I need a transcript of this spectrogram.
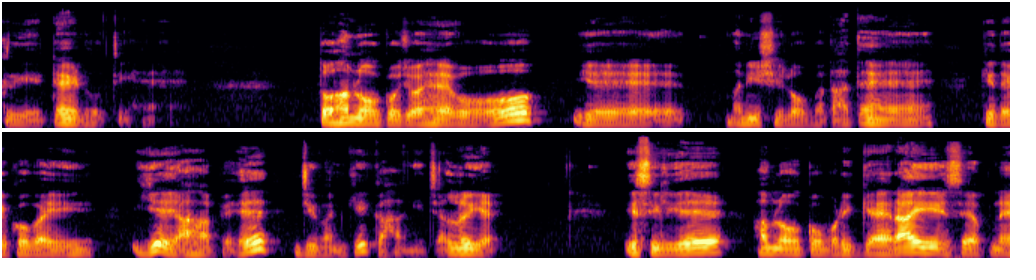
क्रिएटेड होती हैं। तो हम लोगों को जो है वो ये मनीषी लोग बताते हैं कि देखो भाई, ये यहाँ पे जीवन की कहानी चल रही है। इसीलिए हम लोगों को बड़ी गहराई से अपने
